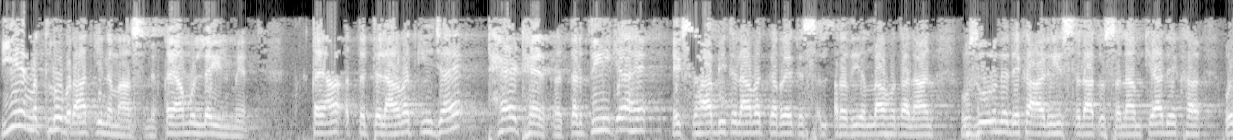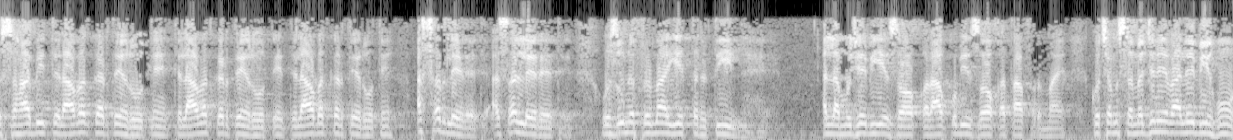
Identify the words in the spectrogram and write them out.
یہ مطلوب رات کی نماز میں، قیام اللیل میں۔ تلاوت کی جائے، ٹھہر ٹھہر کر۔ ترتیل کیا ہے؟ ایک صحابی تلاوت کر رہے تھے رضی اللہ تعالیٰ حضور نے دیکھا، علیہ السلاۃ السلام کیا دیکھا؟ وہ صحابی تلاوت کرتے ہیں روتے ہیں، تلاوت کرتے ہیں روتے ہیں، تلاوت کرتے ہیں روتے ہیں، اثر لے رہے تھے، اثر لے رہے تھے۔ حضور نے فرمایا، یہ ترتیل ہے۔ اللہ مجھے بھی یہ ذوق اور آپ کو بھی ذوق عطا فرمائے۔ کچھ ہم سمجھنے والے بھی ہوں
